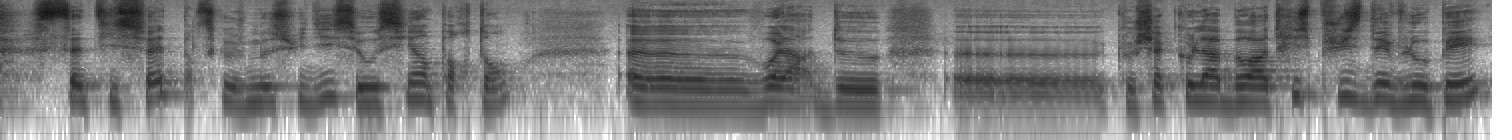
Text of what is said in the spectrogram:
satisfaite parce que je me suis dit c'est aussi important, voilà, de, que chaque collaboratrice puisse développer,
